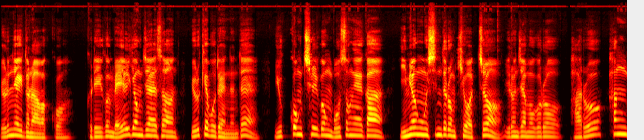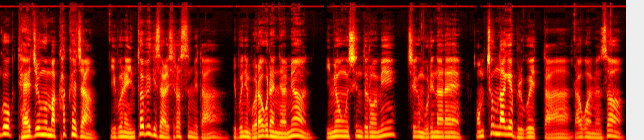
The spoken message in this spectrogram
이런 얘기도 나왔고 그리고 매일경제에선 이렇게 보도했는데 6070 모성애가 이명웅 신드롬 키웠죠. 이런 제목으로 바로 한국 대중음악 학회장 이분의 인터뷰 기사를 실었습니다. 이분이 뭐라고 그랬냐면 이명웅 신드롬이 지금 우리나라에 엄청나게 불고 있다라고 하면서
